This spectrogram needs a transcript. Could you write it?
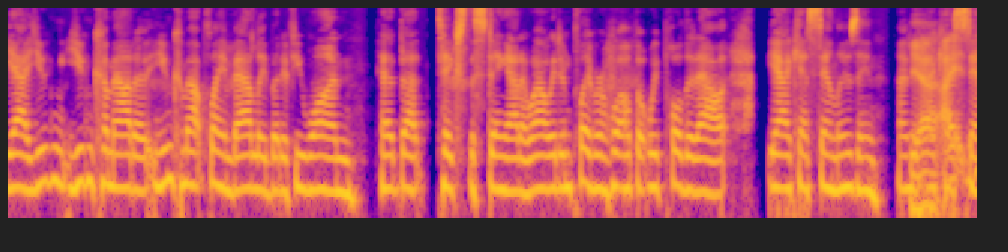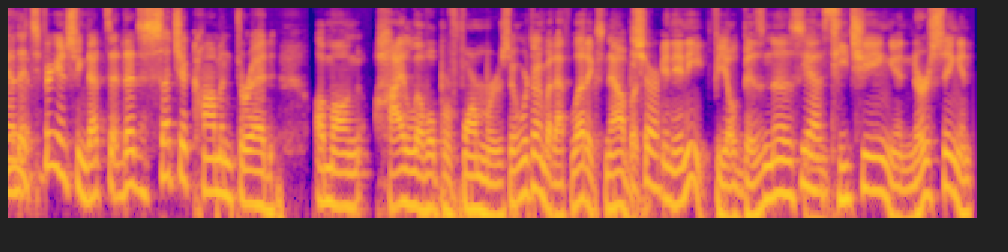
yeah, you can you can come out of you can come out playing badly, but if you won, that takes the sting out of wow we didn't play real well but we pulled it out yeah i can't stand losing I, yeah i can't stand I, it it's very interesting that's that's such a common thread among high level performers and we're talking about athletics now but sure. in any field business yes. and teaching and nursing and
